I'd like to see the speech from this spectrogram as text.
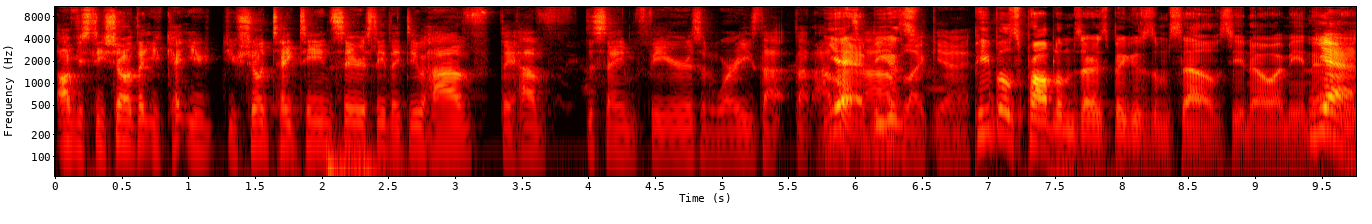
obviously showed that you can you you should take teens seriously. They do have they have the same fears and worries that that adults yeah, have. because like yeah. people's problems are as big as themselves, you know. I mean, Yeah,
